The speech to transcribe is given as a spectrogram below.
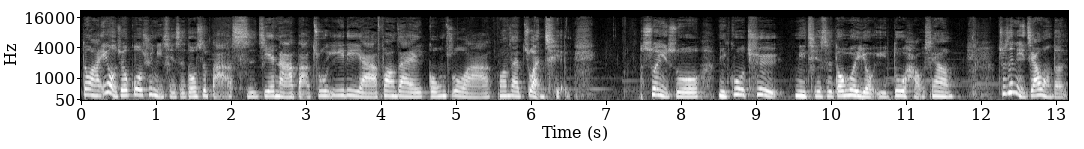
对啊，因为我觉得过去你其实都是把时间啊、把注意力啊放在工作啊、放在赚钱，所以说你过去你其实都会有一度好像，就是你交往的。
